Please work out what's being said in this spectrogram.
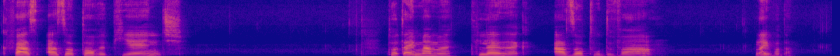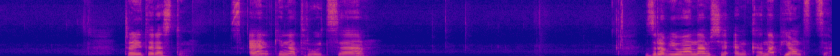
kwas azotowy 5. Tutaj mamy tlenek azotu 2, no i woda. Czyli teraz tu. Z enki na trójce zrobiła nam się nk na piątce.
